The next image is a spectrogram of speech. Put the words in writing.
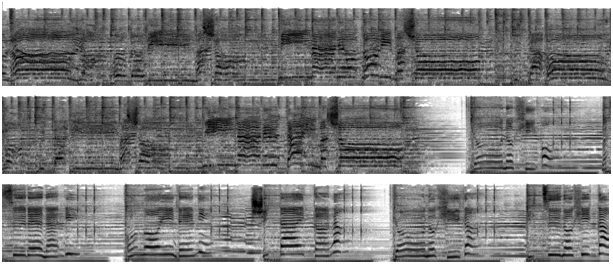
ろうよ踊りましょうみんなで踊りましょう歌おうよ歌い。ましょうみんなで歌い。ましょうの日を忘れない思い出にしたいから今日の日がいつの日か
